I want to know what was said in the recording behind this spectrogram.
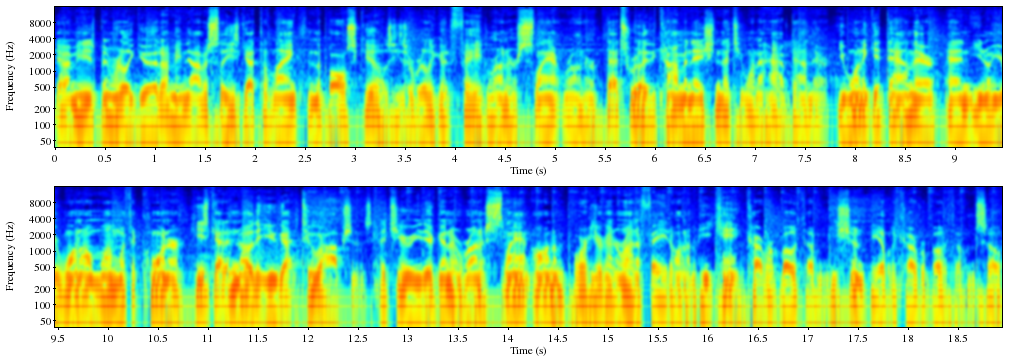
Yeah, I mean, he's been really good. I mean, obviously, he's got the length and the ball skills. He's a really good fade runner, slant runner. That's really the combination that you want to have down there. You want to get down there and, you know, you're one on one with a corner. He's got to know that you got two options, that you're either going to run a slant on him or you're going to run a fade on him. He can't cover both of them. He shouldn't be able to cover both of them. So,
